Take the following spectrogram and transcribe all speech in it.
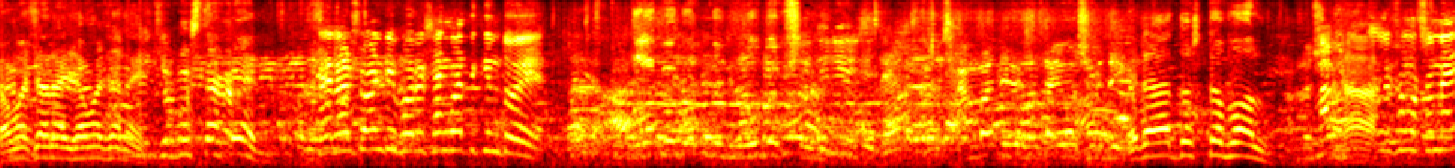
সমস্যা নাই সমস্যা নাই। চ্যানেল টোয়েন্টি ফোরের সাংবাদিক কিন্তু এটা দোস্ত বল। হ্যাঁ। সমস্যা নাই?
